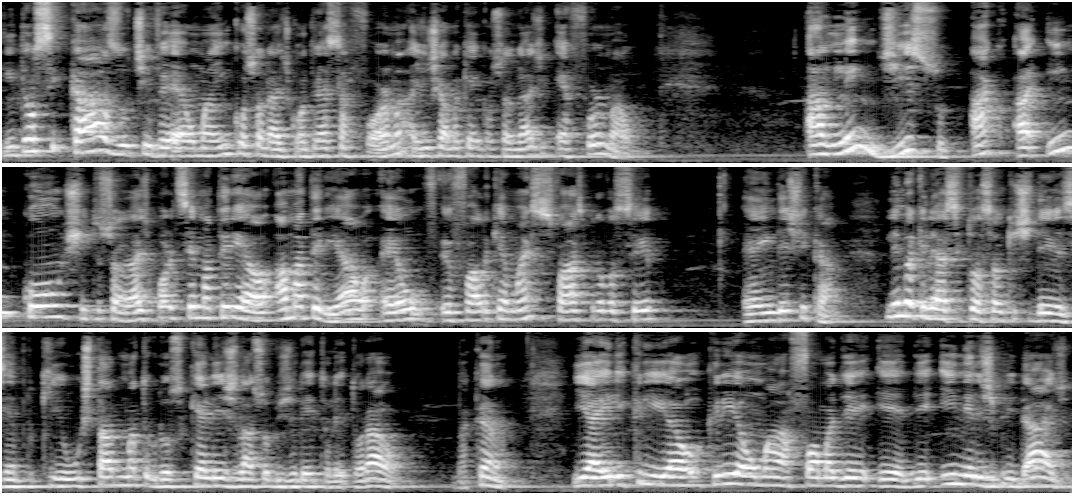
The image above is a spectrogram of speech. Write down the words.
Então, se caso tiver uma inconstitucionalidade contra essa forma, a gente chama que a inconstitucionalidade é formal. Além disso, a, a, inconstitucionalidade pode ser material. A material, é, eu, eu falo que é mais fácil para você é, identificar. Lembra aquela situação que te dei o exemplo, que o Estado do Mato Grosso quer legislar sobre direito eleitoral? Bacana? E aí ele cria, cria uma forma de, eh, de ineligibilidade.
